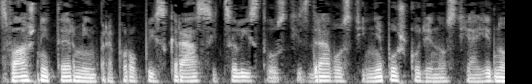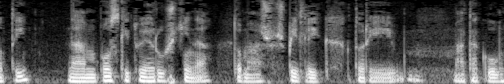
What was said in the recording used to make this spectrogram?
Zvláštny termín pre propis krásy, celistvosti, zdravosti, nepoškodenosti a jednoty nám poskytuje ruština Tomáš Špidlík, ktorý má takú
